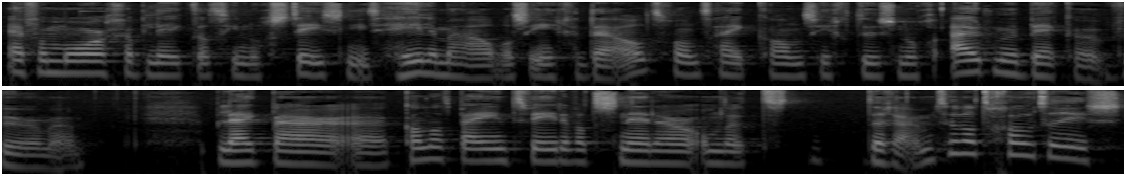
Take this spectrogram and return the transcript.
En vanmorgen bleek dat hij nog steeds niet helemaal was ingedaald, want hij kan zich dus nog uit mijn bekken wurmen. Blijkbaar uh, kan dat bij een tweede wat sneller, omdat de ruimte wat groter is.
